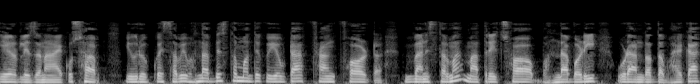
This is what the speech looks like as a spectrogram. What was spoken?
एयरले जनाएको छ। युरोपकै सबैभन्दा व्यस्त मध्येको एउटा फ्राङ्कफर्ट विमानस्थलमा मात्रै छ भन्दा बढ़ी उडान रद्द भएका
